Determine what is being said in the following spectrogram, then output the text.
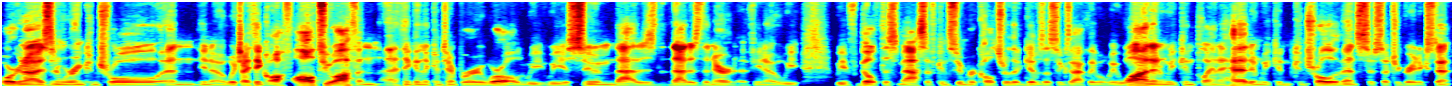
organized and we're in control and you know which i think off all too often i think in the contemporary world we we assume that is that is the narrative. You know we we've built this massive consumer culture that gives us exactly what we want and we can plan ahead and we can control events to such a great extent.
